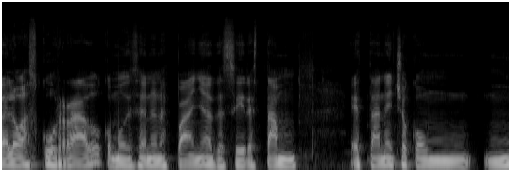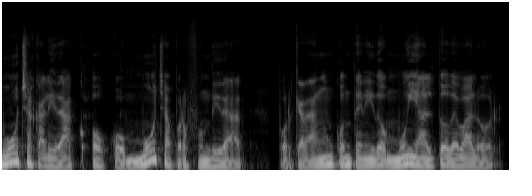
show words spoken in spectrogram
te lo has currado, como dicen en España, es decir, están, están hechos con mucha calidad o con mucha profundidad, porque dan un contenido muy alto de valor.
